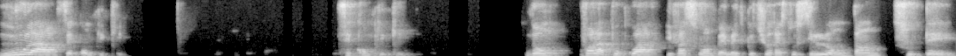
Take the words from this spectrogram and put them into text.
nous là, c'est compliqué. C'est compliqué. Donc, voilà pourquoi il va souvent permettre que tu restes aussi longtemps sous terre.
